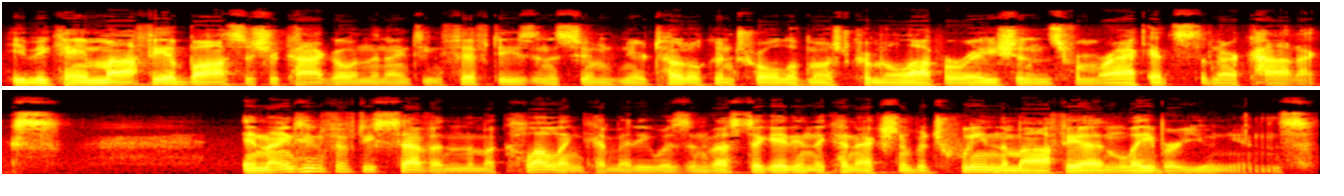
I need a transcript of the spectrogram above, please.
He became mafia boss of Chicago in the 1950s and assumed near total control of most criminal operations from rackets to narcotics. In 1957, the McClellan Committee was investigating the connection between the mafia and labor unions.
